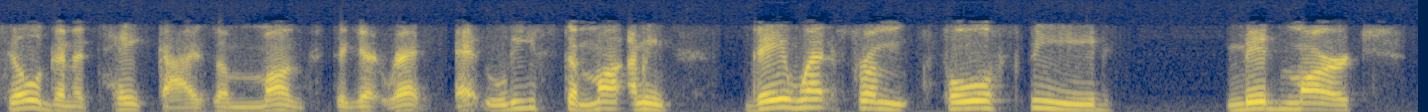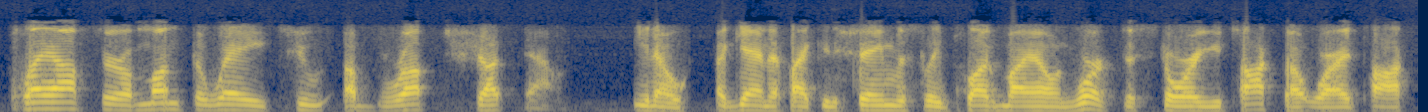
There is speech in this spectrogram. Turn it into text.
still going to take guys a month to get ready, at least a month. I mean, they went from full speed mid March, playoffs are a month away, to abrupt shutdown. You know, again, if I can shamelessly plug my own work, the story you talked about where I talked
